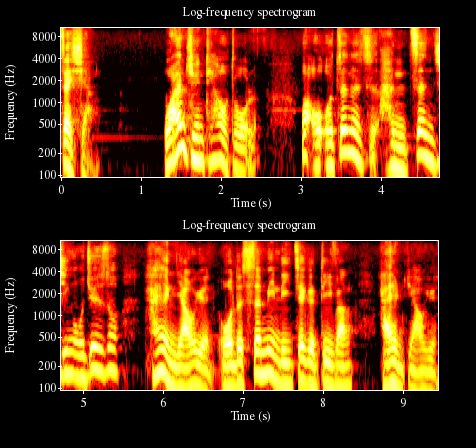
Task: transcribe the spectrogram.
在想，完全跳脱了。哇！我我真的是很震惊，我觉得说。还很遥远，我的生命离这个地方还很遥远。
